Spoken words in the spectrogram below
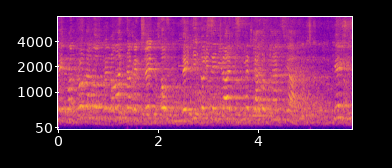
che controllano oltre il 90% dei titoli derivati sul mercato finanziario.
